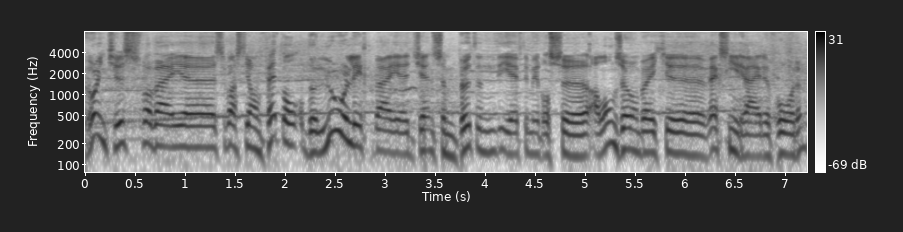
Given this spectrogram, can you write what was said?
rondjes, waarbij uh, Sebastian Vettel op de loer ligt bij uh, Jensen Button. Die heeft inmiddels Alonso een beetje weg zien rijden voor hem.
